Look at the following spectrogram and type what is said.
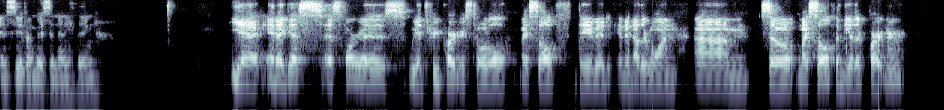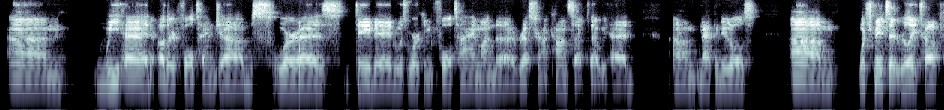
and see if I'm missing anything. Yeah, and I guess as far as we had three partners total, myself, David, and another one. Um, so myself and the other partner, um, we had other full-time jobs, whereas David was working full-time on the restaurant concept that we had, um, Mac and Noodles, um, which makes it really tough.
